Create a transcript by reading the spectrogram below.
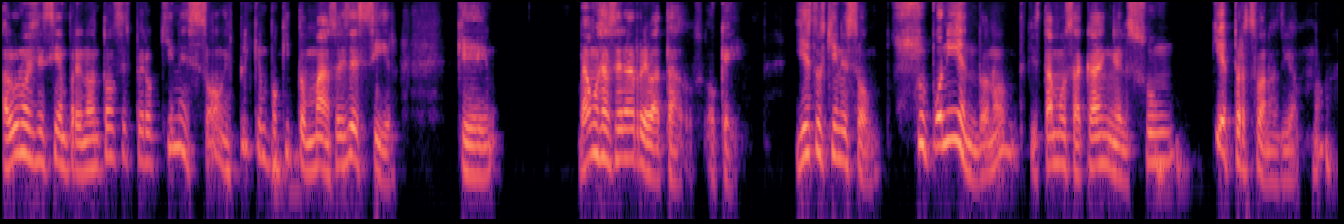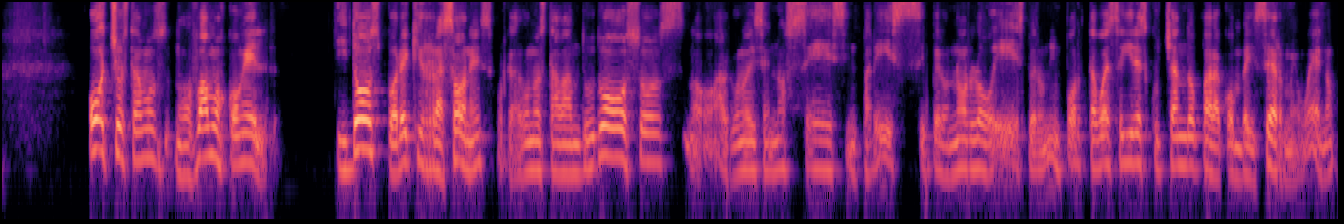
algunos dicen siempre, ¿no? Entonces, pero ¿quiénes son? Explique un poquito más. Es decir, que vamos a ser arrebatados, ok. ¿Y estos quiénes son? Suponiendo, ¿no? Que estamos acá en el Zoom, 10 personas, digamos, ¿no? Ocho estamos, nos vamos con él. Y dos, por X razones, porque algunos estaban dudosos, ¿no? Algunos dicen, no sé, si parece, pero no lo es, pero no importa, voy a seguir escuchando para convencerme. Bueno,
